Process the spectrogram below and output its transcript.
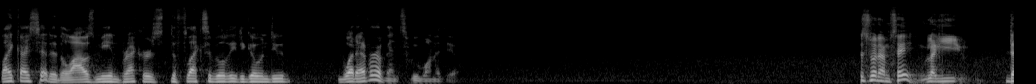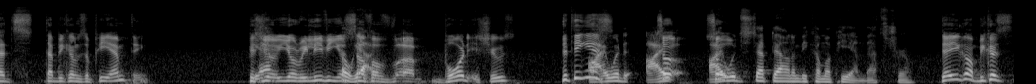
Like I said, it allows me and Breckers the flexibility to go and do whatever events we want to do. That's what I'm saying. Like you, that's that becomes a PM thing. because Yeah. you're, you're relieving Oh, yourself yeah. of uh, board issues. The thing is, I would I so- I would step down and become a PM. That's true. There you go. Because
